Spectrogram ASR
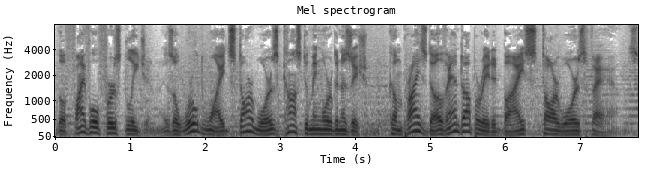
The 501st Legion is a worldwide Star Wars costuming organization comprised of and operated by Star Wars fans.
